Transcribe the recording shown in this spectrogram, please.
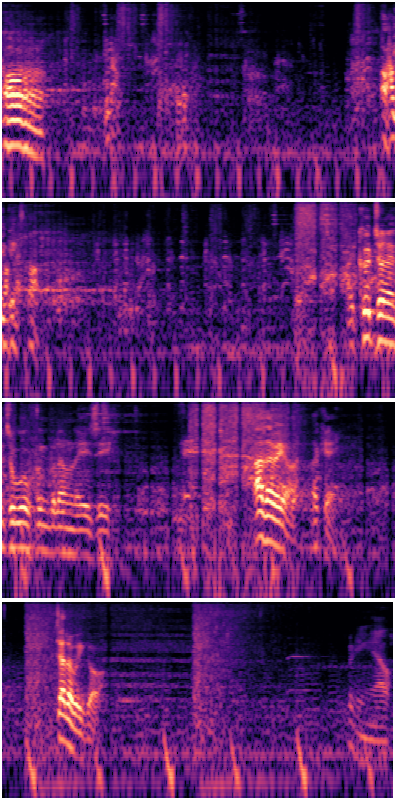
Oh, no. I could turn into Wolf Link, but I'm lazy. Ah, there we are. Okay. There we go. Freaking hell.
